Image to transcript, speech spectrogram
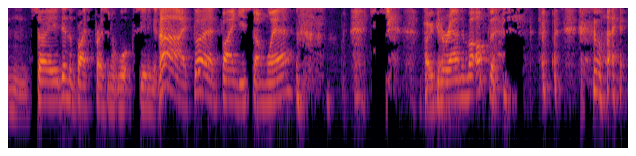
Mhm. So then the vice president walks in and goes, "Ah, I thought I'd find you somewhere." Poking around in my office. like,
